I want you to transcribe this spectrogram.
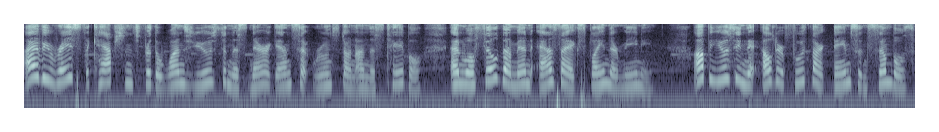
I have erased the captions for the ones used in this Narragansett runestone on this table and will fill them in as I explain their meaning. I'll be using the Elder Futhark names and symbols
